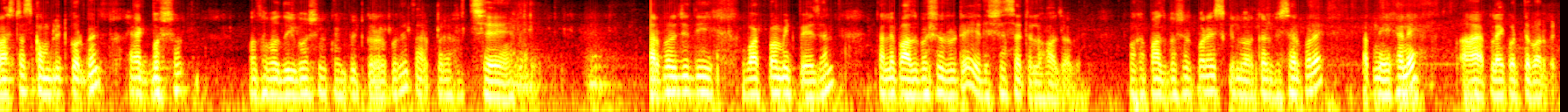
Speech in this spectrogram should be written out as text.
মাস্টার্স কমপ্লিট করবেন এক বছর অথবা দুই বছর কমপ্লিট করার পরে তারপরে হচ্ছে, তারপরে যদি ওয়ার্ক পারমিট পেয়ে যান, তাহলে পাঁচ বছর রুটে এদেশে সেটেল হওয়া যাবে। ওখানে পাঁচ বছর পরে স্কিল ওয়ার্কার ভিসার পরে আপনি এখানে অ্যাপ্লাই করতে পারবেন।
